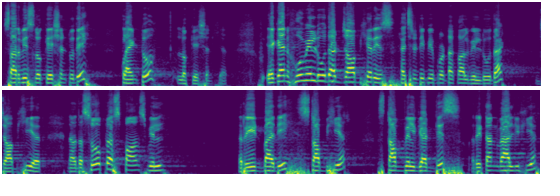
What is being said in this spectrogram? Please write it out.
service location to the client to location here. Again, who will do that job here is HTTP protocol will do that job here. Now the SOAP response will read by the stub here. Stub will get this return value here.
